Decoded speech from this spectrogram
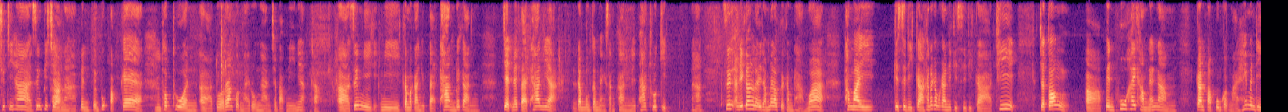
ชุดที่ 5 ซึ่งพิจารณาเป็นเป็นผู้ปรับแก้อือหือทบทวนเอ่อตัวร่างกฎหมายโรงงานฉบับนี้เนี่ยค่ะอ่าซึ่งมีมีกรรมการอยู่ 8 ท่านด้วยกัน 7 ใน 8 ท่านเนี่ยดำรงตำแหน่งสำคัญในภาคธุรกิจนะคะซึ่งอันนี้ก็เลยทำให้เราเกิดคำถามว่าทำไมกฤษฎีกาคณะกรรมการในกฤษฎีกาที่จะต้องอาเป็นผู้ให้คำแนะนำ การปรับปรุงกฎหมายให้มันดี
